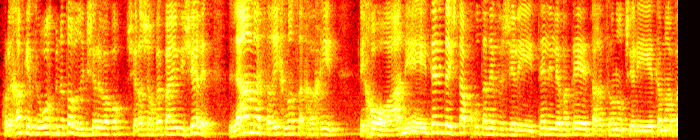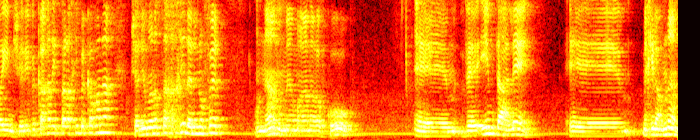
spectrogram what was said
כל אחד כפי רוח בינתו ורגשי לבבו. שאלה שהרבה פעמים נשאלת, למה צריך נוסח אחיד? לכאורה, אני, תן לי את ההשתפכות הנפש שלי, תן לי לבטא את הרצונות שלי, את המאוויים שלי, וככה נתפל הכי בכוונה. כשאני אומר נוסח אחיד אני נופל. אמנם, אומר מרן הרב קוק, ואם תעלה אה, מחילה, אמנם,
